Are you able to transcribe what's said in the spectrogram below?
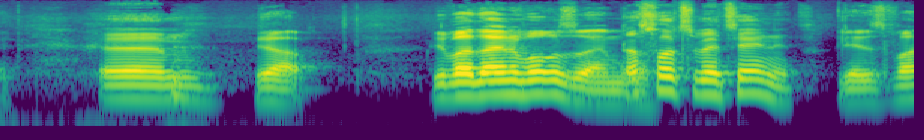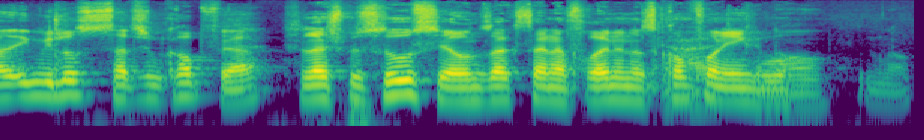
ähm, Ja. Wie war deine Woche so, Emre? das wolltest du mir erzählen jetzt. Ja, das war irgendwie lustig, das hatte ich im Kopf, ja. Vielleicht bist du es ja und sagst deiner Freundin, das kommt ja, von irgendwo. Genau, genau.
